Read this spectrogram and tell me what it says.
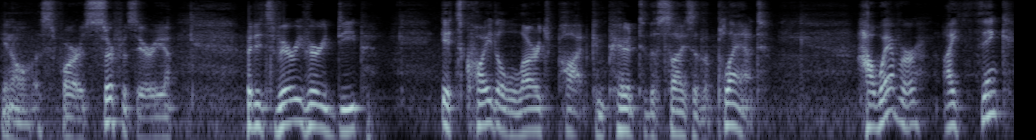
you know, as far as surface area. but it's very, very deep. It's quite a large pot compared to the size of the plant. However, I think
